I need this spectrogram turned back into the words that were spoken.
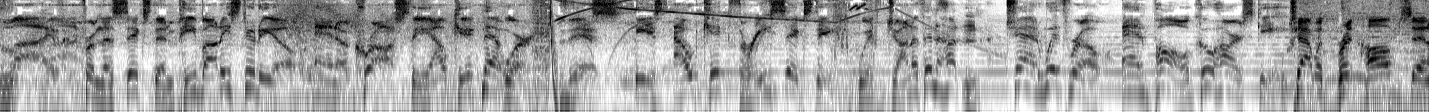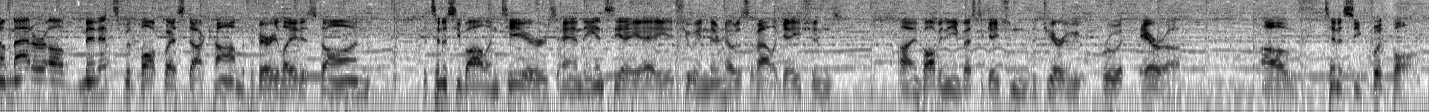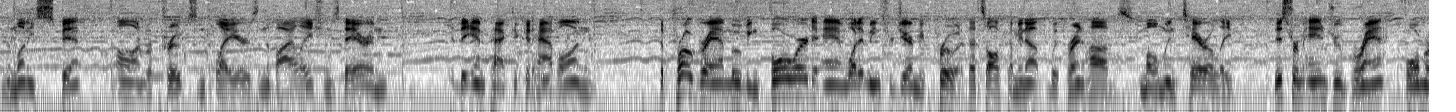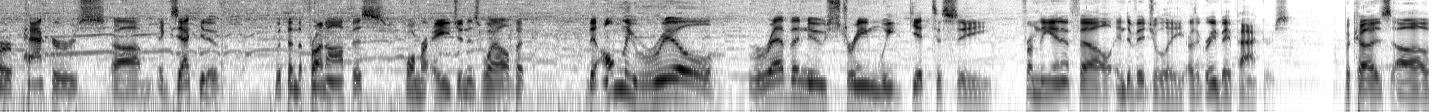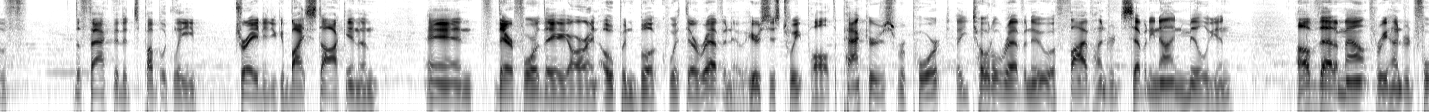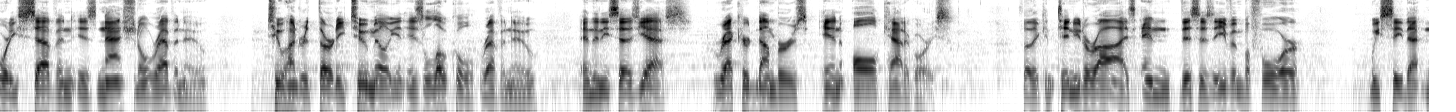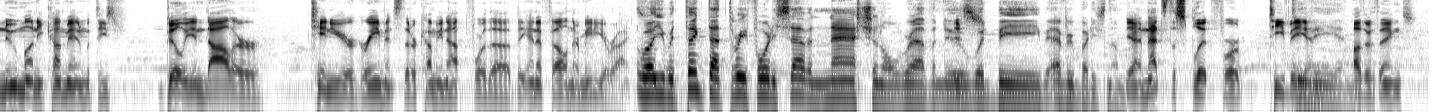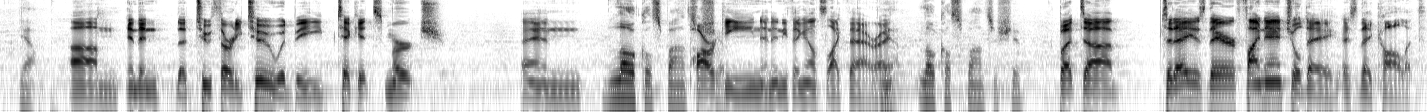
Live from the 6th and Peabody studio and across the Outkick network. This is Outkick 360 with Jonathan Hutton, Chad Withrow, and Paul Kuharsky. We'll chat with Brent Hubbs in a matter of minutes with VolQuest.com with the very latest on the Tennessee Volunteers and the NCAA issuing their notice of allegations uh, involving the investigation of the Jerry Pruitt era of Tennessee football and the money spent on recruits and players and the violations there and the impact it could have on the program moving forward and what it means for Jeremy Pruitt. That's all coming up with Brent Hubbs momentarily. This from Andrew Brandt, former Packers um, executive within the front office, former agent as well. But the only real revenue stream we get to see from the NFL individually are the Green Bay Packers because of the fact that it's publicly traded. You can buy stock in them, and therefore they are an open book with their revenue. Here's his tweet, Paul. The Packers report a total revenue of 579 million. Of that amount, 347 is national revenue. 232 million is local revenue. And then he says, yes, record numbers in all categories. So they continue to rise. And this is even before we see that new money come in with these billion dollar 10 year agreements that are coming up for the, the NFL and their media rights. Well, you would think that 347 national revenue Is- would be everybody's number. Yeah, and that's the split for TV, and, and- other things. Yeah. Um, and then the 232 would be tickets, merch, and Local sponsorship. parking and anything else like that, right? Yeah, local sponsorship. But uh, today is their financial day, as they call it.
